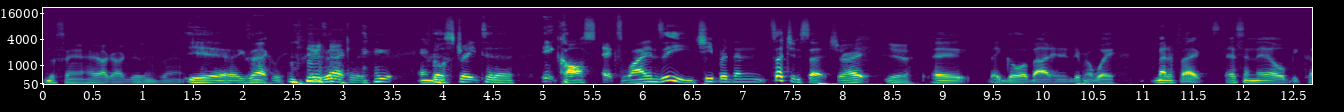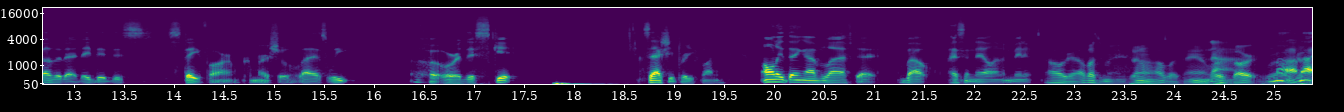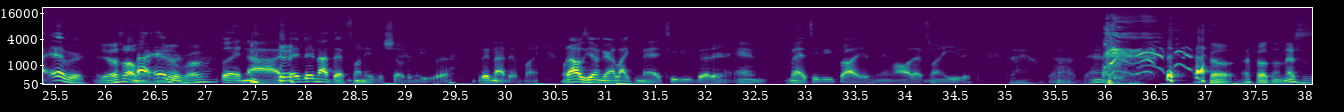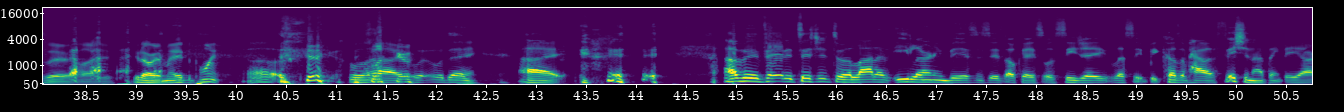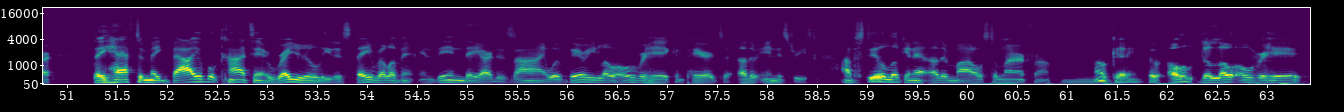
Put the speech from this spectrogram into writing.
Just saying, hey, I got good insurance. Yeah, exactly. exactly. and go straight to the it costs X, Y, and Z cheaper than such and such, right? Yeah. They they go about it in a different way. Matter of fact, SNL, because of that, they did this State Farm commercial last week uh, or this skit. It's actually pretty funny. Only thing I've laughed at about SNL in a minute. Oh, okay. I thought you meant in general. I was like, damn, nah, that's dark, bro. Nah, not ever. Yeah, that's all not like, ever, bro. But nah, they, they're not that funny of a show to me, bro. They're not that funny. When I was younger, I liked Mad TV better, and Mad TV probably isn't even all that funny either. Damn, god damn. I felt I felt unnecessary. Like you'd already made the point. Uh, well, all right. Well, well, dang. All right. I've been paying attention to a lot of e-learning businesses. Okay, so CJ, let's see, because of how efficient I think they are, they have to make valuable content regularly to stay relevant, and then they are designed with very low overhead compared to other industries. I'm still looking at other models to learn from. Mm. Okay, the oh, the low overhead,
